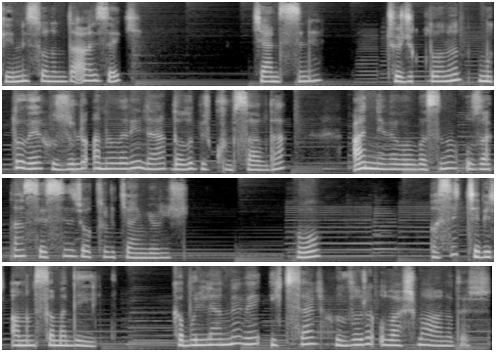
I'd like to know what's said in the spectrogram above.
Filmin sonunda Isaac kendisini çocukluğunun mutlu ve huzurlu anılarıyla dolu bir kumsalda anne ve babasını uzaktan sessizce otururken görür. Bu basitçe bir anımsama değil, kabullenme ve içsel huzura ulaşma anıdır.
